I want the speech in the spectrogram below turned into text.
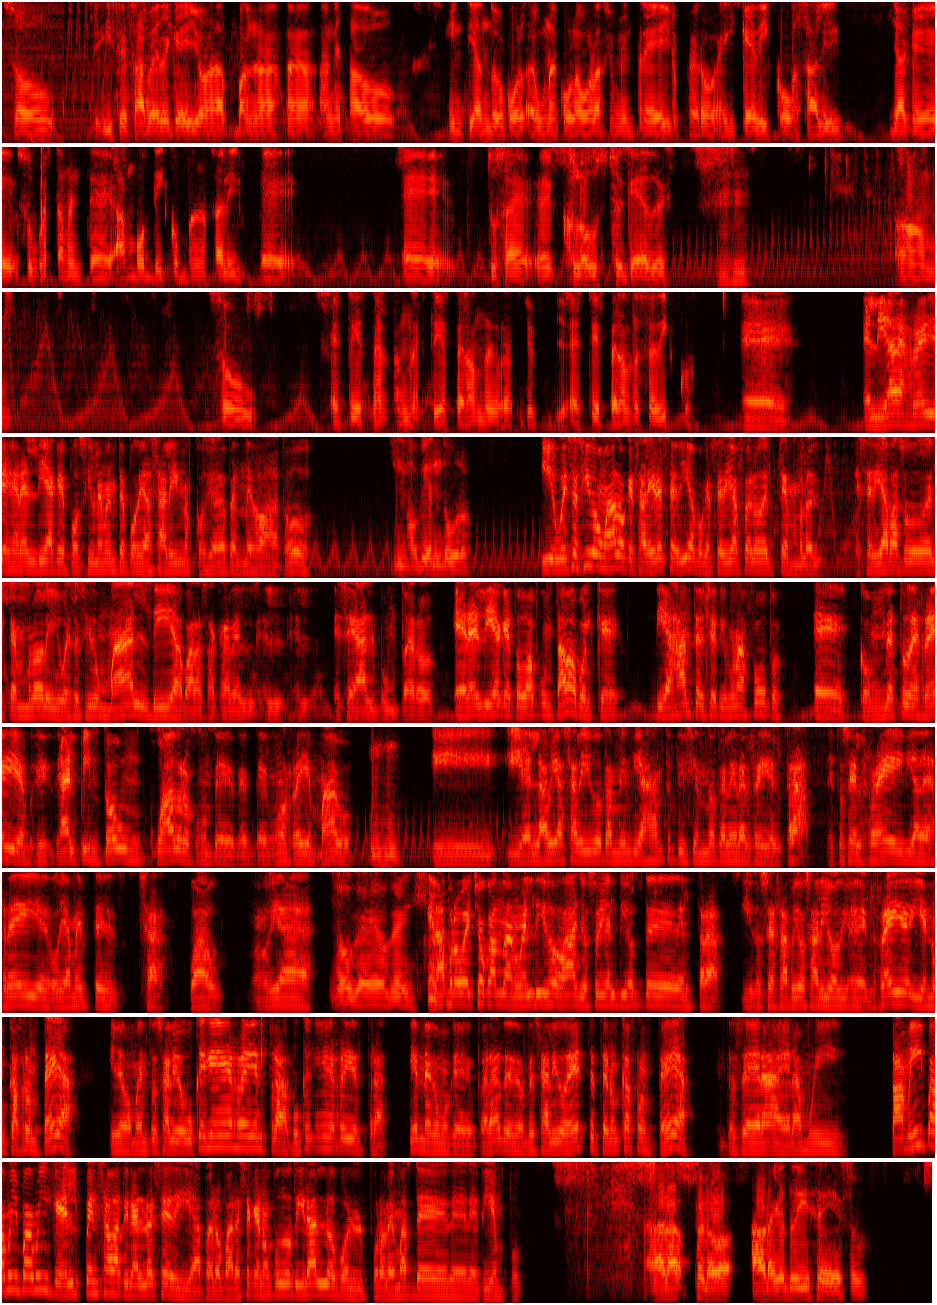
So, y se sabe de que ellos van a, han estado hinteando una colaboración entre ellos, pero en qué disco va a salir, ya que supuestamente ambos discos van a salir, eh, eh, tú sabes, close together. Um, so, estoy esperando, estoy esperando, estoy esperando ese disco. Eh, el día de Reyes era el día que posiblemente podía salir, nos cogió de pendejos a todos. No, bien duro. Y hubiese sido malo que saliera ese día, porque ese día fue lo del temblor. Ese día pasó el temblor y hubiese sido un mal día para sacar ese álbum, pero era el día que todo apuntaba, porque días antes él se tiró una foto eh, con un de estos de reyes. Eh, él pintó un cuadro con de, unos reyes magos. y, él había salido también días antes diciendo que él era el rey del trap. Entonces el rey, día de reyes, obviamente, o sea, wow. No había. Ok, ok. Él aprovechó cuando Anuel dijo, ah, yo soy el dios del trap. Y entonces rápido salió el rey y él nunca frontea. Y de momento salió, busque quién es el rey del trap, busque quién es el rey del trap. ¿Entiendes? Como que, espérate, ¿de dónde salió este? Este nunca frontea. Entonces era, era muy, para mí, para mí, para mí, que él pensaba tirarlo ese día, pero parece que no pudo tirarlo por problemas de, tiempo. Ahora, pero ahora que tú dices eso,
